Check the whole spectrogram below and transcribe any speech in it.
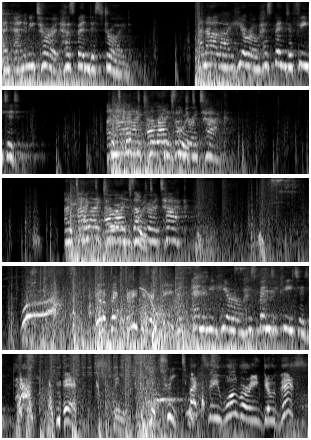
An enemy turret has been destroyed. An ally hero has been defeated. An Protect ally turret ally is under turret. attack. An Protect ally turret ally is turret. under attack. Gonna pick me for your team. An enemy hero has been defeated. Spinny. Retreat. Let's see Wolverine do this.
